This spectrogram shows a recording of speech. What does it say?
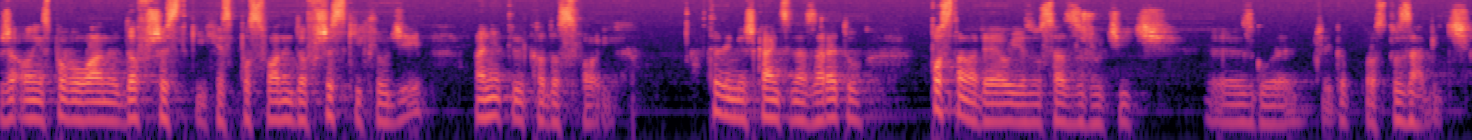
że On jest powołany do wszystkich, jest posłany do wszystkich ludzi, a nie tylko do swoich. Wtedy mieszkańcy Nazaretu postanawiają Jezusa zrzucić y, z góry, czyli go po prostu zabić,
